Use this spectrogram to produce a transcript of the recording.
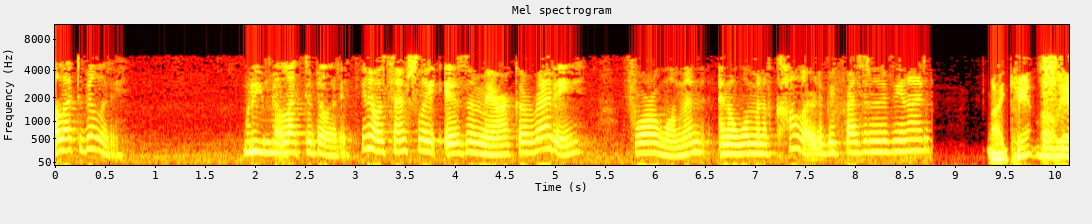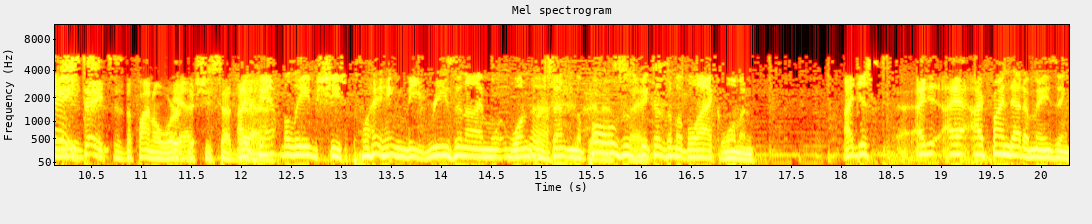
Electability. What do you mean? Electability. You know, essentially, is America ready for a woman and a woman of color to be president of the United States? I can't oh, believe states is the final word Yes. that she said. I can't believe she's playing the reason I'm one percent in the polls is because I'm a black woman. I just I, I, I find that amazing.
